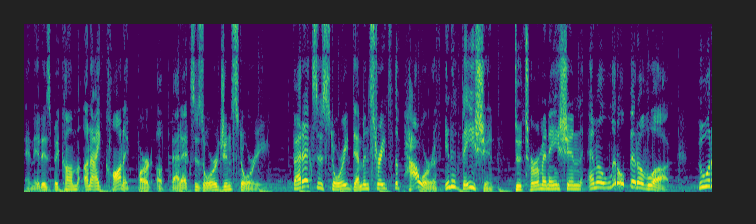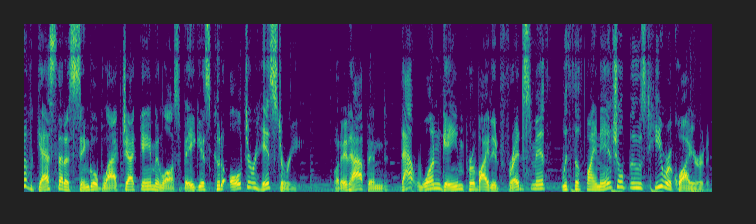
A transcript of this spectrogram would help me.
and it has become an iconic part of FedEx's origin story. FedEx's story demonstrates the power of innovation, determination, and a little bit of luck. Who would have guessed that a single blackjack game in Las Vegas could alter history? But it happened. That one game provided Fred Smith with the financial boost he required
